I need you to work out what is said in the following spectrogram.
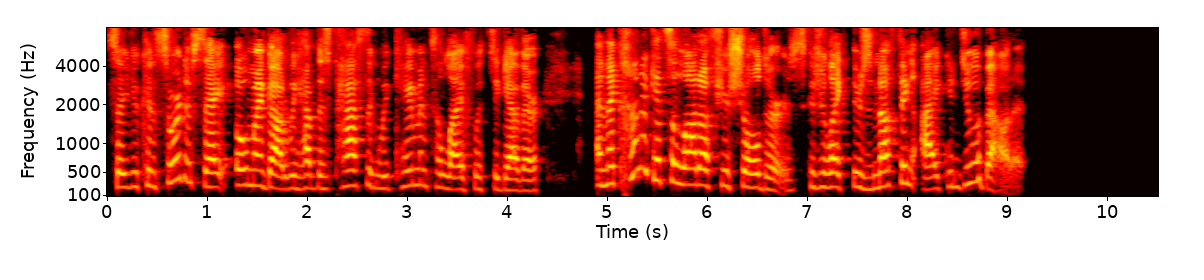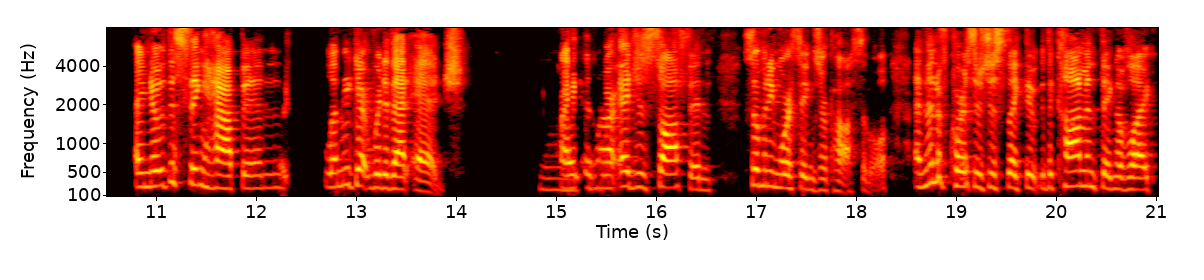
So you can sort of say, oh my God, we have this past thing we came into life with together. And that kind of gets a lot off your shoulders because you're like, there's nothing I can do about it. I know this thing happened. Let me get rid of that edge. Mm. Right. Because when our edges soften, so many more things are possible. And then, of course, there's just like the, the common thing of like,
